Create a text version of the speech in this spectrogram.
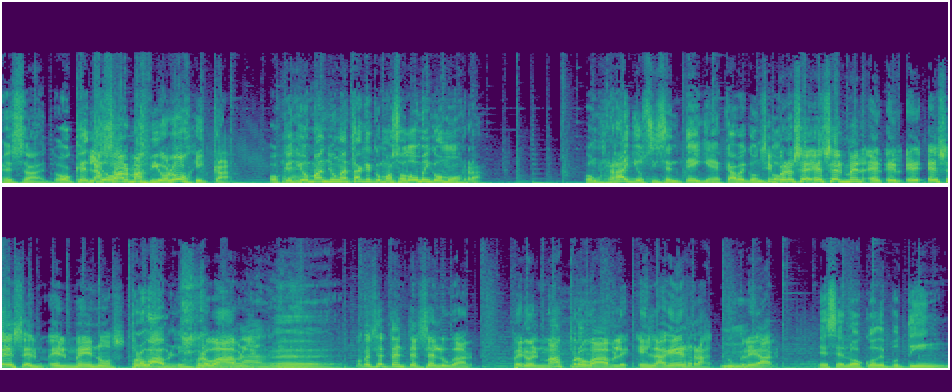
Exacto. O que Las Dios- armas biológicas. O que Dios mande un ataque como a Sodoma y Gomorra. Con rayos y centellas y acabe con Sí, todo. pero ese, ese es el men- el- el- el- ese es el, el menos probable. Probable. Probable. Eh, Porque ese está en tercer lugar. Pero el más probable es la guerra nuclear. ese loco de Putin.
